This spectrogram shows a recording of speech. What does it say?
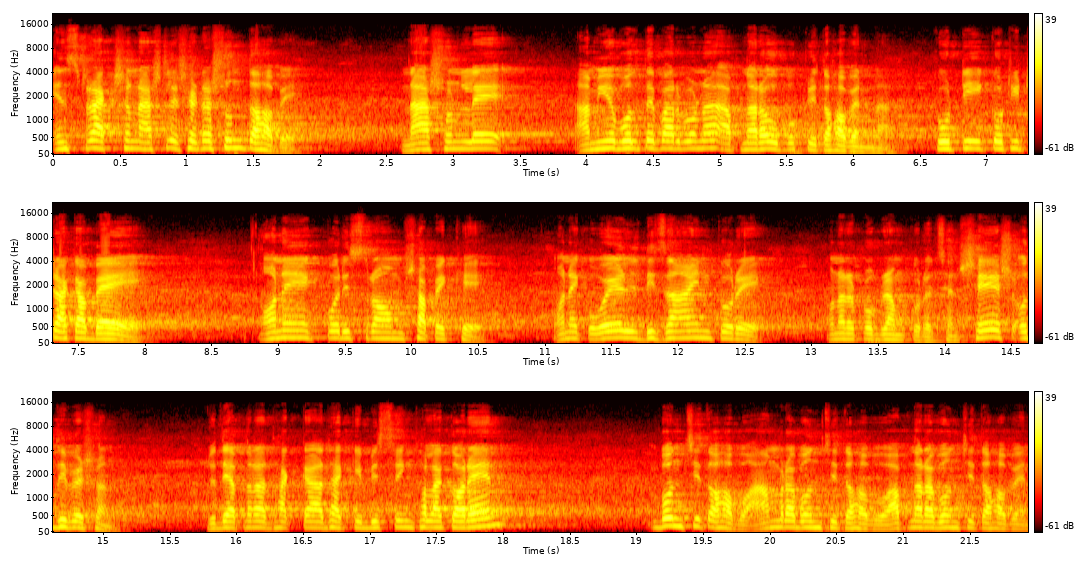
ইনস্ট্রাকশন আসলে সেটা শুনতে হবে। না শুনলে আমিও বলতে পারব না, আপনারাও উপকৃত হবেন না। কোটি কোটি টাকা ব্যয়। অনেক পরিশ্রম সাপেক্ষে। অনেক ওয়েল ডিজাইন করে ওনারা প্রোগ্রাম করেছেন। শেষ অধিবেশন। যদি আপনারা ধাক্কা ধাক্কি বিশৃঙ্খলা করেন বঞ্চিত হব, আমরা বঞ্চিত হব, আপনারা বঞ্চিত হবেন।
